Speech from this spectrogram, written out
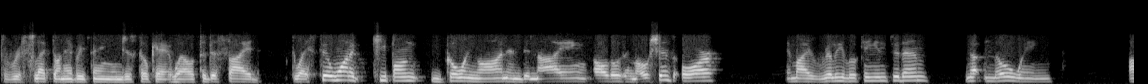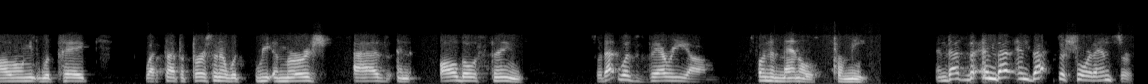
to reflect on everything and just okay, well, to decide do I still want to keep on going on and denying all those emotions or am I really looking into them, not knowing how long it would take what type of person I would reemerge as, and all those things. So that was very um, fundamental for me, and that's the, and that and that's the short answer.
